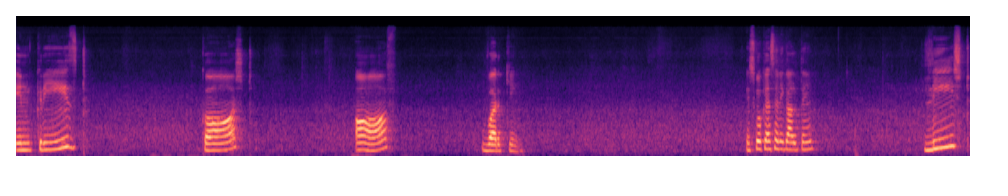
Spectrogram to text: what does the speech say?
increased cost of working इसको कैसे निकालते हैं? लीस्ट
